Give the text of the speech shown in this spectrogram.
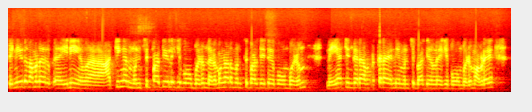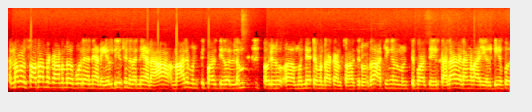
പിന്നീട് നമ്മൾ ഇനി ആറ്റിങ്ങൽ മുനിസിപ്പാലിറ്റിയിലേക്ക് പോകുമ്പോഴും നെടുമങ്ങാട് മുനിസിപ്പാലിറ്റിയിലേക്ക് പോകുമ്പോഴും നെയ്യാറ്റിൻകര വർക്കര എന്നീ മുനിസിപ്പാലിറ്റികളിലേക്ക് പോകുമ്പോഴും അവിടെ നമ്മൾ സാധാരണ കാണുന്നത് പോലെ തന്നെയാണ് എൽ ഡി എഫിന് തന്നെയാണ് ആ നാല് മുനിസിപ്പാലിറ്റികളിലും ഒരു മുന്നേറ്റം ഉണ്ടാക്കാൻ സാധിച്ചിട്ടുള്ളത്. ആറ്റിങ്ങൽ മുനിസിപ്പാലിറ്റിയിൽ കലാകലങ്ങളായി എൽ ഡി എഫ്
